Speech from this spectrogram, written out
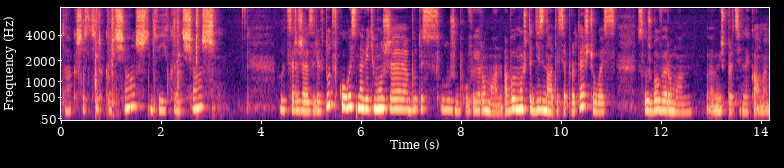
Так, шестірка чаш, двійка чаш, лицар жезлів. Тут в когось навіть може бути службовий роман. Або ви можете дізнатися про те, що у вас службовий роман е, між працівниками.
